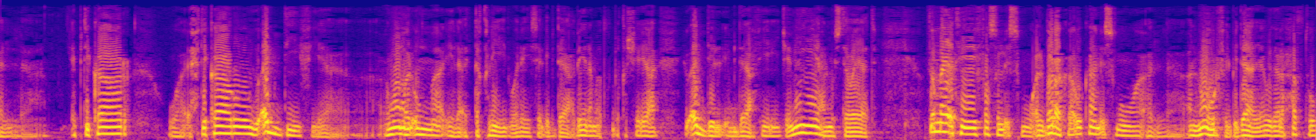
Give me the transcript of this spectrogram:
الابتكار واحتكاره يؤدي في عموم الأمة إلى التقليد وليس الإبداع. بينما تطبيق الشريعة يؤدي الإبداع في جميع المستويات. ثم يأتي فصل اسمه البركة وكان اسمه النور في البداية وإذا لاحظتوا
